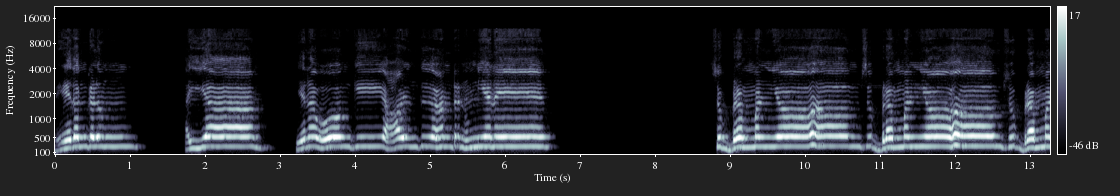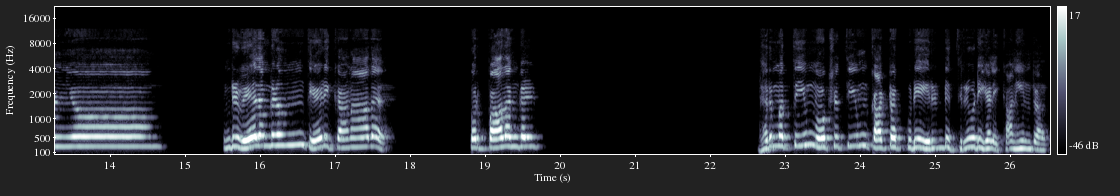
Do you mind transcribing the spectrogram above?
வேதங்களும் ஐயா என ஓங்கி ஆழ்ந்து அகன்ற நுண்ணியனே. சுப்பிரமணியோம் சுப்பிரமணியோம் சுப்பிரமணியோம். இன்று வேதங்களும் தேடி காணாத பொற்பாதங்கள் தர்மத்தையும் மோட்சத்தையும் காட்டக்கூடிய இரண்டு திருவடிகளை காண்கின்றார்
